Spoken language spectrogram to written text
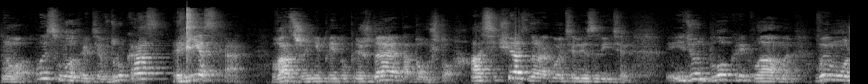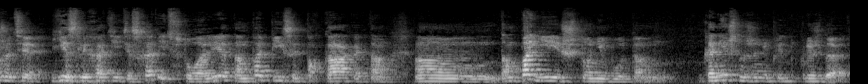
Вот. Вы смотрите, вдруг раз, резко, вас же не предупреждают о том, что а сейчас, дорогой телезритель, идет блок рекламы. Вы можете, если хотите, сходить в туалет, там, пописать, покакать, там, э, там поесть что-нибудь, там. Конечно же, не предупреждают.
